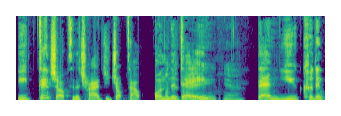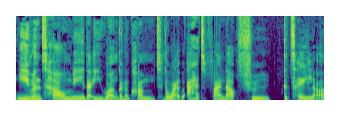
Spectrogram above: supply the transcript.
you didn't show up to the trad you dropped out on, the, day, Yeah. then you couldn't even tell me that you weren't going to come to the white i had to find out through the tailor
